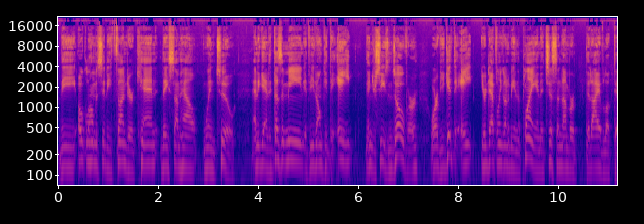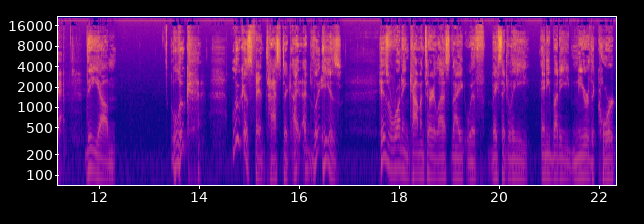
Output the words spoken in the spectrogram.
the Oklahoma City Thunder. Can they somehow win two? And again, it doesn't mean if you don't get to eight, then your season's over, or if you get to eight, you're definitely going to be in the play. And it's just a number that I have looked at. The um, Luke, Luka's fantastic. I, I he is his running commentary last night with basically anybody near the court.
